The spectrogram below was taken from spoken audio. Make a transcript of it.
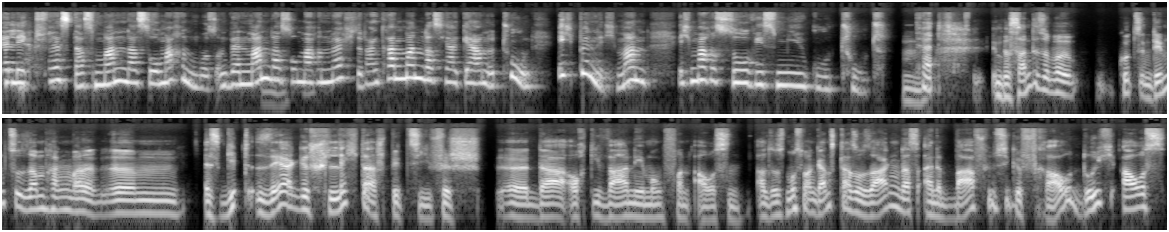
wer legt fest, dass Mann das so machen muss? Und wenn Mann das so machen möchte, dann kann Mann das ja gerne tun. Ich bin nicht Mann. Ich mache es so, wie es mir gut tut. Hm. Interessant ist aber kurz in dem Zusammenhang mal, ähm, es gibt sehr geschlechterspezifisch äh, da auch die Wahrnehmung von außen. Also das muss man ganz klar so sagen, dass eine barfüßige Frau durchaus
